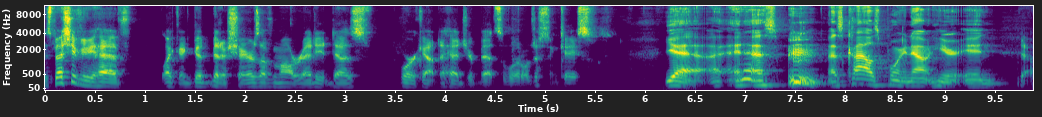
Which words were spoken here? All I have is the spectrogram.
especially if you have like a good bit of shares of him already. It does work out to hedge your bets a little, just in case. Yeah, and as as Kyle's pointing out here in yeah.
